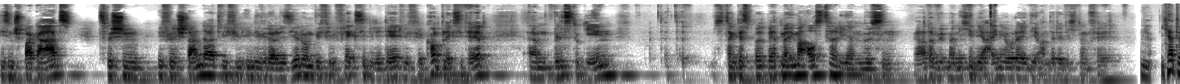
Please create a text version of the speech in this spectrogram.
diesen Spagat zwischen wie viel Standard, wie viel Individualisierung, wie viel Flexibilität, wie viel Komplexität ähm, willst du gehen, sozusagen das wird man immer austarieren müssen, ja, damit man nicht in die eine oder in die andere Richtung fällt. Ich hatte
